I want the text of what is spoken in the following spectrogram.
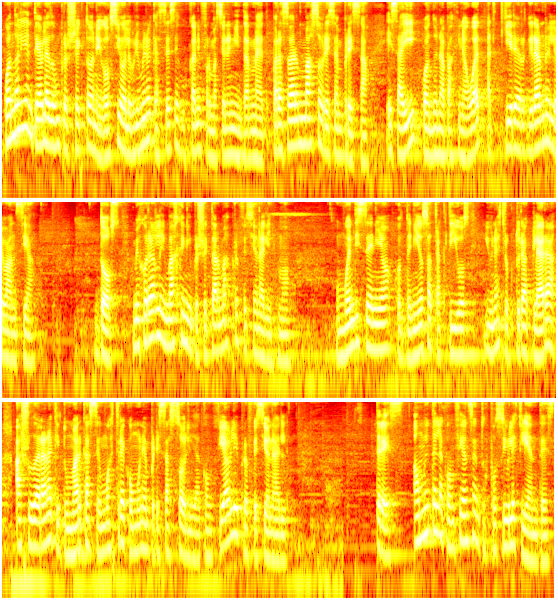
Cuando alguien te habla de un proyecto o negocio, lo primero que haces es buscar información en Internet para saber más sobre esa empresa. Es ahí cuando una página web adquiere gran relevancia. 2. Mejorar la imagen y proyectar más profesionalismo. Un buen diseño, contenidos atractivos y una estructura clara ayudarán a que tu marca se muestre como una empresa sólida, confiable y profesional. 3. Aumenta la confianza en tus posibles clientes.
